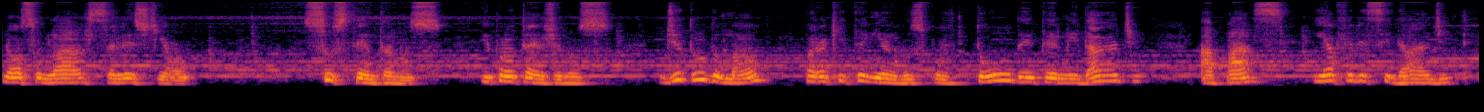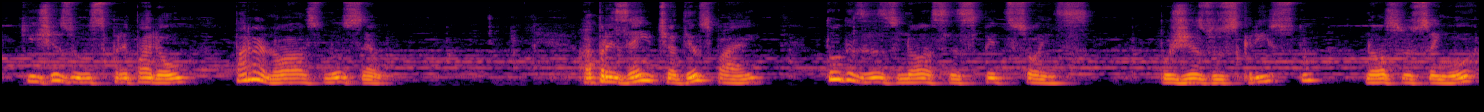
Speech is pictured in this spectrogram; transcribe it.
nosso lar celestial. Sustenta-nos e protege-nos de todo mal, para que tenhamos por toda a eternidade a paz e a felicidade que Jesus preparou para nós no céu. Apresente a Deus Pai todas as nossas petições por Jesus Cristo, nosso Senhor,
